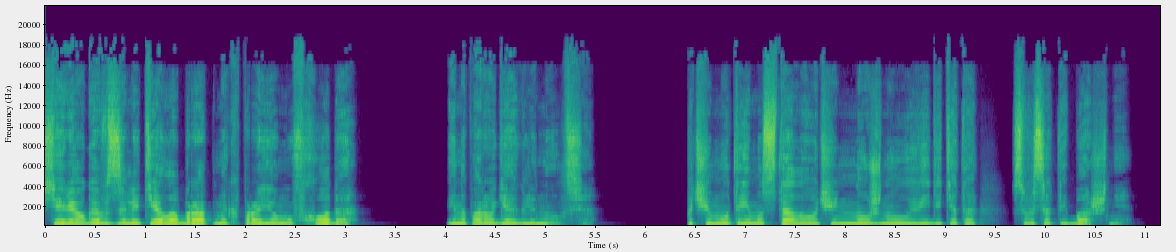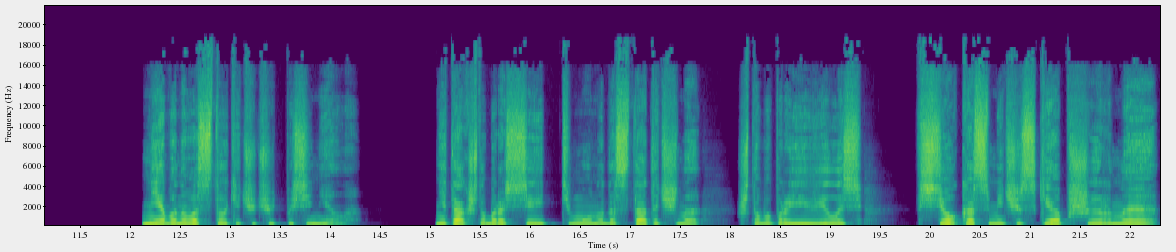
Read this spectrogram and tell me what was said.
Серега взлетел обратно к проему входа и на пороге оглянулся. Почему-то ему стало очень нужно увидеть это с высоты башни. Небо на востоке чуть-чуть посинело. Не так, чтобы рассеять тьму, но достаточно, чтобы проявилось все космически обширное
